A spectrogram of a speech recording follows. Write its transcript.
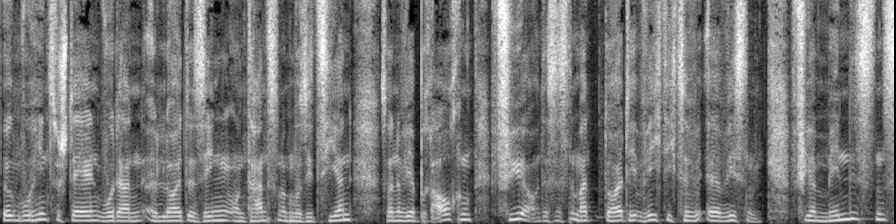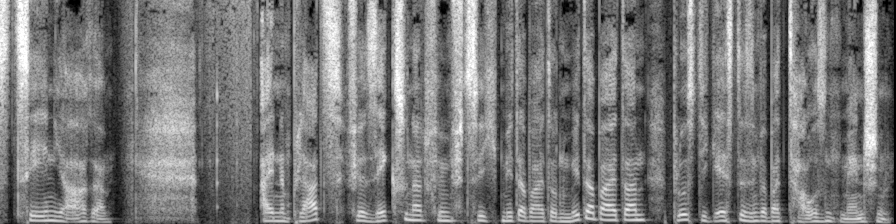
irgendwo hinzustellen, wo dann äh, Leute singen und tanzen und musizieren, sondern wir brauchen für, und das ist immer deutlich wichtig zu wissen, für mindestens zehn Jahre einen Platz für 650 Mitarbeiterinnen und Mitarbeitern plus die Gäste sind wir bei 1000 Menschen.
